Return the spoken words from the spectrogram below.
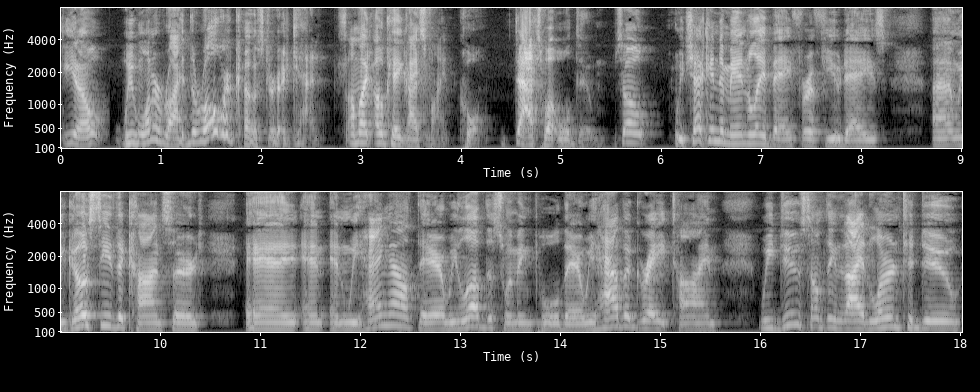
you know, we want to ride the roller coaster again. So I'm like, okay, guys, fine. Cool. That's what we'll do. So we check into Mandalay Bay for a few days and we go see the concert and, and, and we hang out there. We love the swimming pool there. We have a great time we do something that I had learned to do,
